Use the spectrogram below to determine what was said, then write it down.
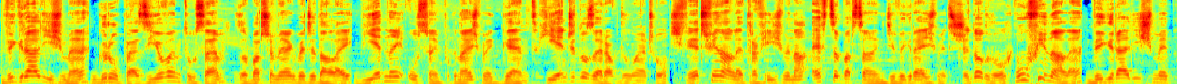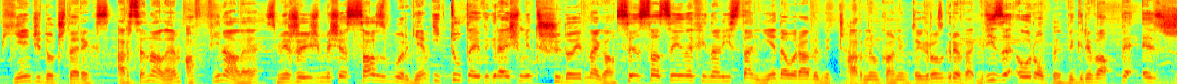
Wygraliśmy grupę z Juventusem, zobaczymy jak będzie dalej. W jednej ósmej pokonaliśmy Gent 5-0 w dwumeczu. W ćwierćfinale trafiliśmy na FC Barcelona, gdzie wygraliśmy 3-2. W półfinale wygraliśmy 5-4 z Arsenalem, a w finale zmierzyliśmy się z Salzburgiem i tutaj wygraliśmy 3-1. Sensacyjny finalista nie dał rady być czarnym koniem tych rozgrywek. W Lidze Europy wygrywa PSG,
